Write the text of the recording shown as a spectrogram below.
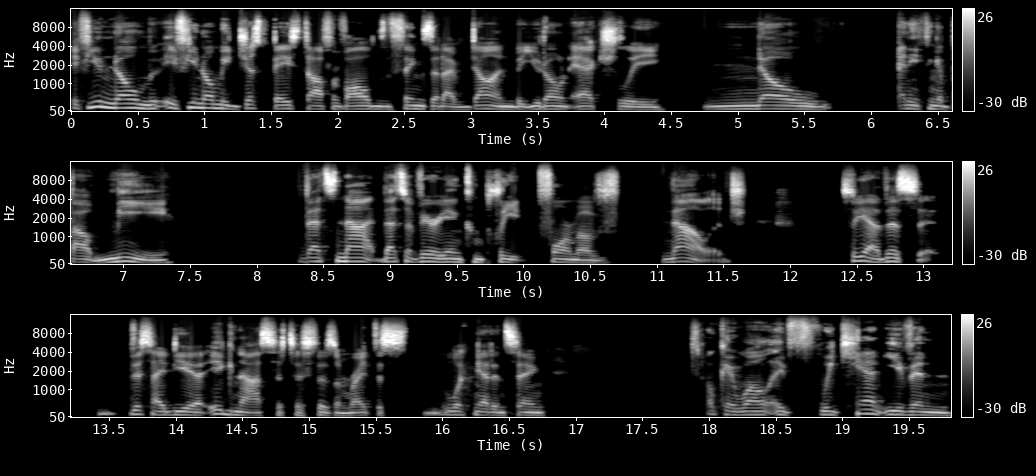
if you know if you know me just based off of all the things that I've done, but you don't actually know anything about me, that's not that's a very incomplete form of knowledge. So yeah, this this idea ignosticism, right? This looking at it and saying, okay, well, if we can't even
